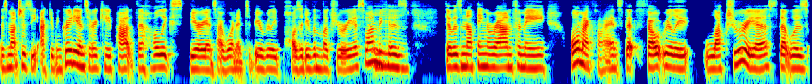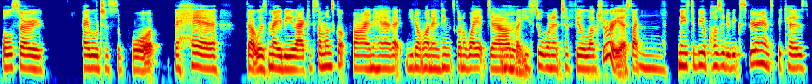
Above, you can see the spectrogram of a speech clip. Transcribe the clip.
as much as the active ingredients are a key part, the whole experience I wanted to be a really positive and luxurious one because there was nothing around for me or my clients that felt really luxurious that was also able to support the hair that was maybe like if someone's got fine hair that you don't want anything that's going to weigh it down Mm. but you still want it to feel luxurious like it needs to be a positive experience because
